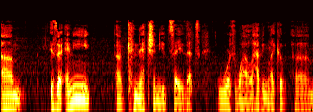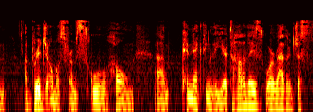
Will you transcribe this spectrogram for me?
Um, is there any uh, connection you'd say that's worthwhile having like a um, a bridge almost from school home? Um, connecting the year to holidays, or rather just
